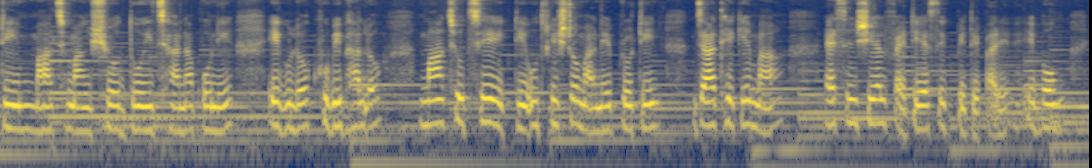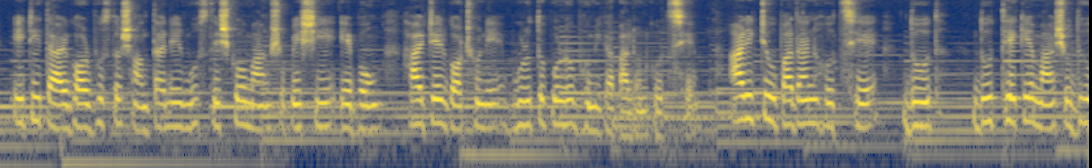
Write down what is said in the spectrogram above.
ডিম, মাছ, মাংস, দই, ছানা, পনির এগুলো খুবই ভালো। মাছ হচ্ছে একটি উৎকৃষ্ট মানের প্রোটিন যা থেকে মা অ্যাসেন্সিয়াল ফ্যাটি অ্যাসিড পেতে পারে এবং এটি তার গর্ভস্থ সন্তানের মস্তিষ্ক, মাংসপেশি এবং হার্টের গঠনে গুরুত্বপূর্ণ ভূমিকা পালন করছে। আরেকটি উপাদান হচ্ছে দুধ। দুধ থেকে মা শুধু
